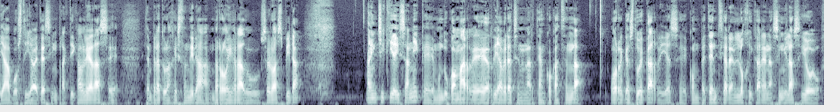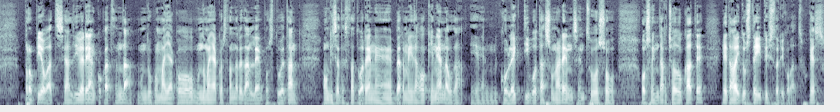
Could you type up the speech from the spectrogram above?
ia bosti jabetez, inpraktikablea da, ze temperatura jaizten dira berrogei gradu zero aspira. Hain txikia izanik, e, munduko amarre herria beratzenen artean kokatzen da. Horrek ez du ekarri, ez, kompetentziaren logikaren asimilazio propio bat, ze aldi berean kokatzen da, munduko mailako mundu mailako estandarretan lehen postuetan ongizat estatuaren e, bermei dagokienean, hau da, en, kolektibotasunaren zentzu oso, oso indartsoa dukate, eta baitu uste ditu historiko batzuk, ez?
